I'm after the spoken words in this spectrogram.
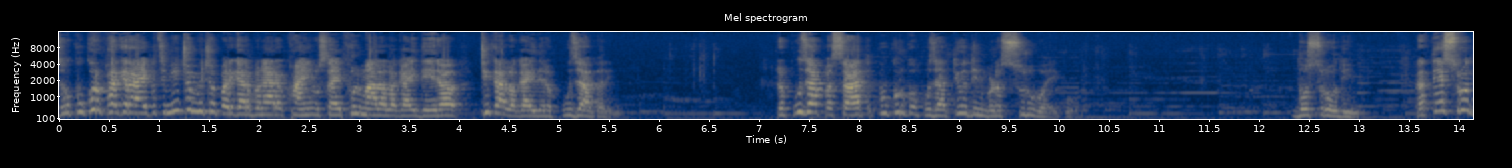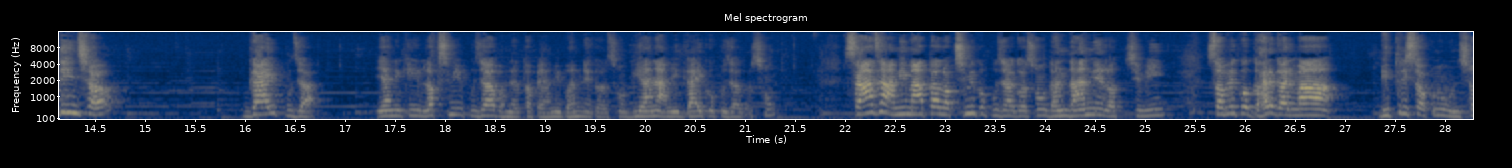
जब कुकुर फर्केर आएपछि मिठो मिठो परिकार बनाएर खुवाइन् उसलाई फुलमाला लगाइदिएर टिका लगाइदिएर पूजा गरिन्। र पूजा पश्चात कुकुरको पूजा त्यो दिनबाट सुरु भएको। दोस्रो दिन। र तेस्रो दिन छ गाई पूजा यानि कि लक्ष्मी पूजा भनेर तपाईँ हामी भन्ने गर्छौँ बिहान हामी गाईको पूजा गर्छौँ। साँझ हामी माता लक्ष्मीको पूजा गर्छौँ धनधान्य लक्ष्मी। सबैको घर घरमा भित्रिसक्नुहुन्छ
